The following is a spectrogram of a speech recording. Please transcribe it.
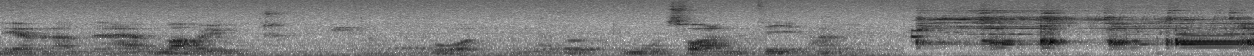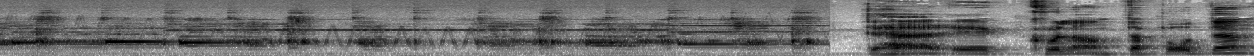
eleverna där hemma har gjort på, på motsvarande tid. Det här är Kolanta-podden.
